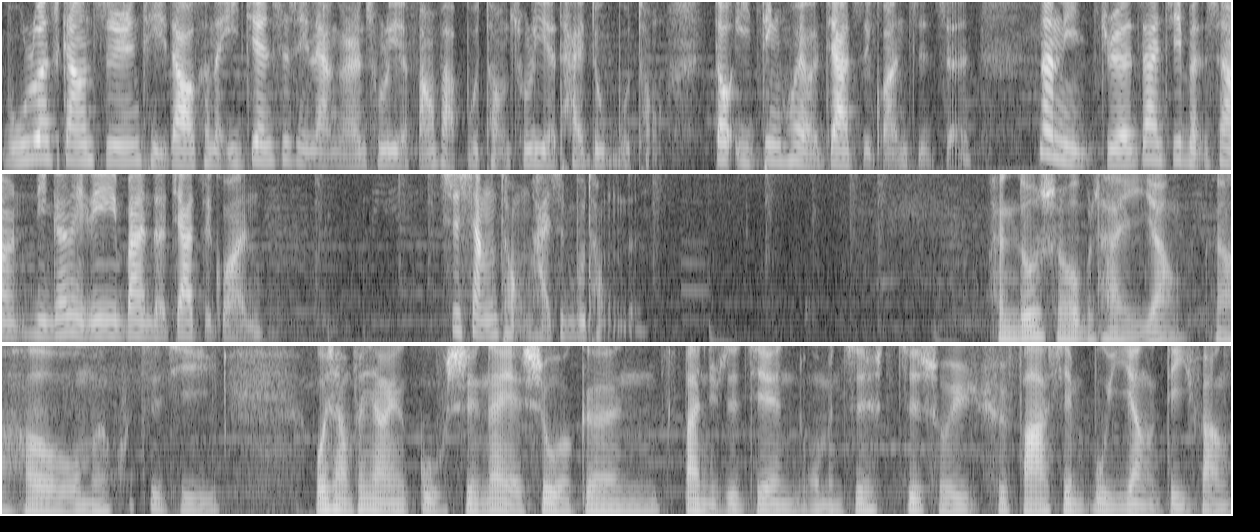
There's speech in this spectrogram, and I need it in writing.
无论是刚刚知云提到，可能一件事情两个人处理的方法不同，处理的态度不同，都一定会有价值观之争。那你觉得在基本上，你跟你另一半的价值观是相同还是不同的？很多时候不太一样，然后我们自己。我想分享一个故事，那也是我跟伴侣之间，我们之之所以去发现不一样的地方，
